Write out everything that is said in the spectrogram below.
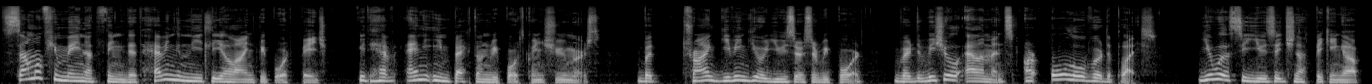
Some of you may not think that having a neatly aligned report page could have any impact on report consumers, but try giving your users a report where the visual elements are all over the place. You will see usage not picking up,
